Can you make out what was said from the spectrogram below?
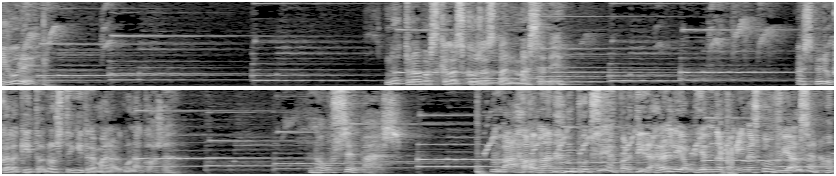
Shigure! No trobes que les coses van massa bé? Espero que la Quito no estigui tramant alguna cosa. No ho sé pas. Va, home, potser a partir d'ara li hauríem de tenir més confiança, no?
